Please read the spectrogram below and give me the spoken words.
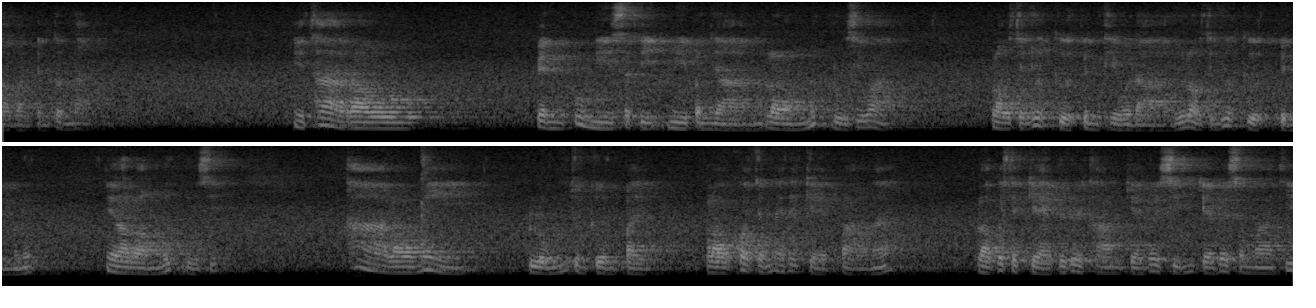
ดาบันเป็นต้นได้ นี่ถ้าเราเป็นผู้มีสติมีปัญญาเราลองนึกดูซิว่า เราจะเลือกเกิดเป็นเทวดา หรือเราจะเลือกเกิดเป็นมนุษย์นี่เราลองนึกดูซิถ้าเราไม่หลงจนเกินไป เราก็จะไม่ได้แก่เปล่านะ เราก็จะแก่ไปด้วยทาน แก่ด้วยศีลแก่ด้วยสมาธิ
